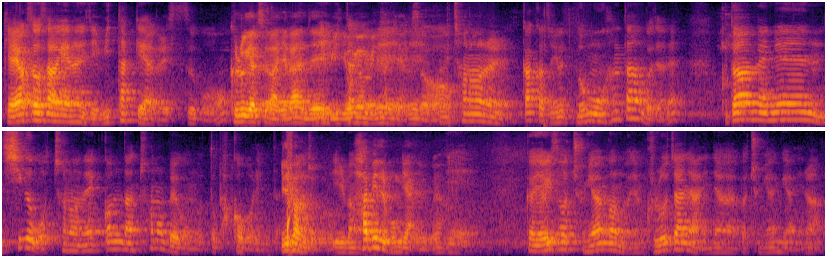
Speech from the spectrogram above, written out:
계약서상에는 이제 위탁 계약을 쓰고 근로계약서가 아니라 이제 예, 용역 예, 위탁 계약서. 예, 천 원을 깎아서 이거 너무 황당한 거잖아요. 그 다음에는 시급 5천 원에 건당 1,500원으로 또 바꿔버립니다. 일방적으로 일방. 합의를 본 게 아니고요. 예. 그러니까 여기서 중요한 건 뭐냐면 근로자냐 아니냐가 중요한 게 아니라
